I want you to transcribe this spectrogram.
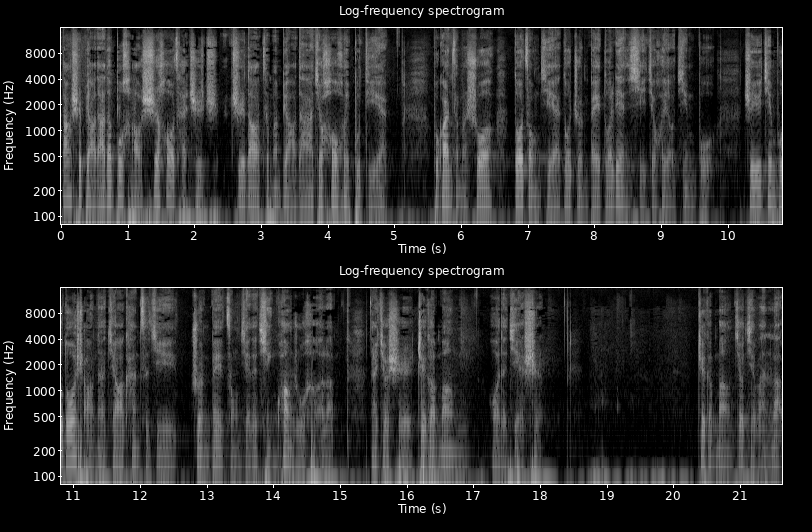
当时表达的不好，事后才知知知道怎么表达，就后悔不迭。不管怎么说，多总结、多准备、多练习，就会有进步。至于进步多少呢，就要看自己准备总结的情况如何了。那就是这个梦我的解释，这个梦就解完了。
